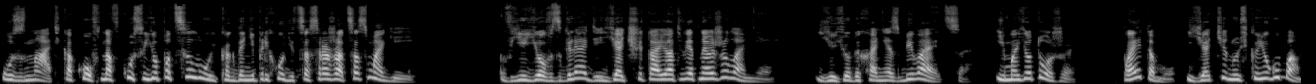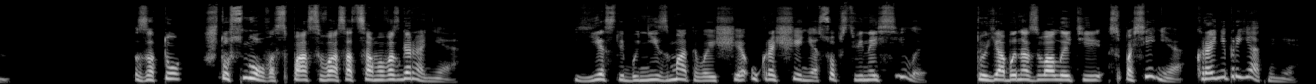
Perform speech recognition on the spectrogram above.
узнать, каков на вкус ее поцелуй, когда не приходится сражаться с магией. В ее взгляде я читаю ответное желание. Ее дыхание сбивается, и мое тоже, поэтому я тянусь к ее губам. За то, что снова спас вас от самого сгорания. Если бы не изматывающее укращение собственной силы, то я бы назвал эти спасения крайне приятными.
